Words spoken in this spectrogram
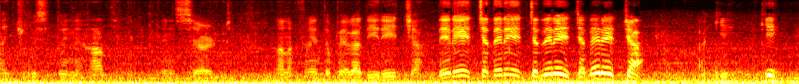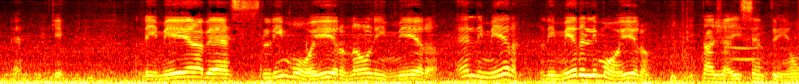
Ai, deixa eu ver se eu tô indo errado. Indo certo. Lá na frente eu pego a direita. Direita, direita, direita, direita. Aqui, aqui. É, aqui. Limeira, BS, Limoeiro, não Limeira. É Limeira? Limeira e Limoeiro. Itajaí 101.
